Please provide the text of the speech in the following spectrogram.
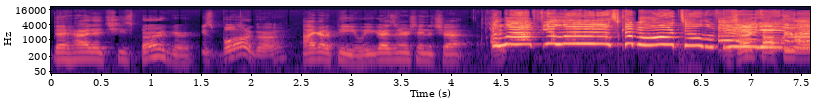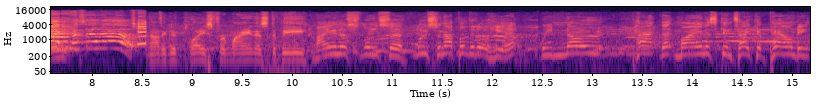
They had a cheeseburger. Cheeseburger. I gotta pee. Will you guys entertain the chat? Is that copyright? Not a good place for Minus to be. Minus needs to loosen up a little here. We know, Pat, that Minus can take a pounding.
